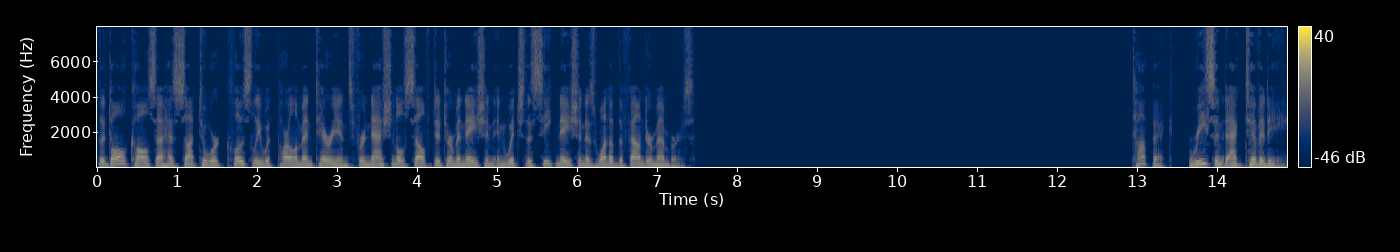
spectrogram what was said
The Dal Khalsa has sought to work closely with parliamentarians for national self-determination in which the Sikh nation is one of the founder members. Recent activity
